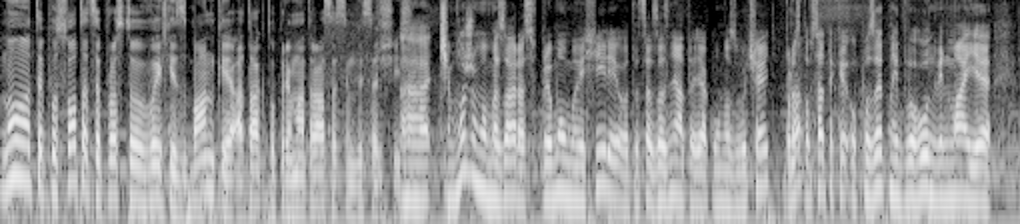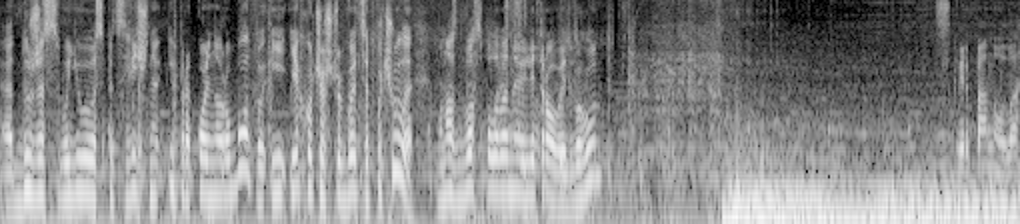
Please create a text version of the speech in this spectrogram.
Ну, типу, сота це просто вихід з банки, а так то пряма траса 76. А, чи можемо ми зараз в прямому ефірі от це зазняти, як воно звучить? Просто все-таки опозитний двигун він має е, дуже свою специфічну і прикольну роботу. І я хочу, щоб ви це почули. У нас 2,5 літровий двигун. Сквіртанула.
